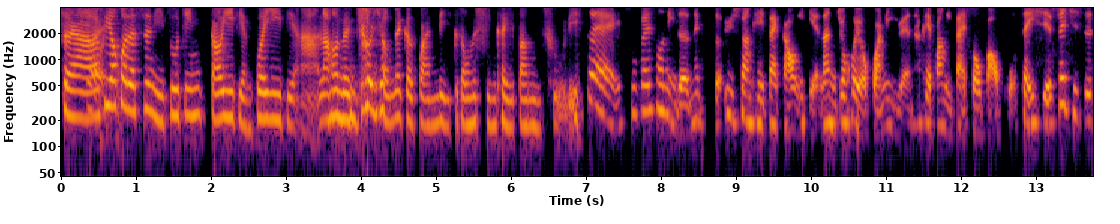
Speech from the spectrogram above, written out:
对啊，对又或者是你租金高一点、贵一点啊，然后呢，你就有那个管理中心可以帮你处理。对，除非说你的那个预算可以再高一点，那你就会有管理员，他可以帮你代收包裹这一些。所以其实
